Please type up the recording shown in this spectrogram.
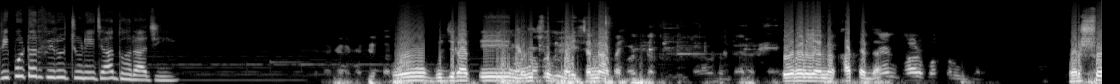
રિપોર્ટર વિરુદ્ધ જુનેજા, ધોરાજી. હું ગુજરાતી મનસુખભાઈ ચનાભાઈ તોરણિયાના ખાતેદાર. વર્ષો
